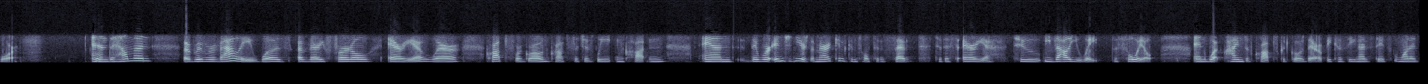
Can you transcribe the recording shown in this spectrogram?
war. And the Helmand River Valley was a very fertile area where crops were grown, crops such as wheat and cotton. And there were engineers, American consultants sent to this area to evaluate the soil and what kinds of crops could go there because the United States wanted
